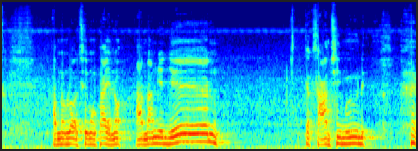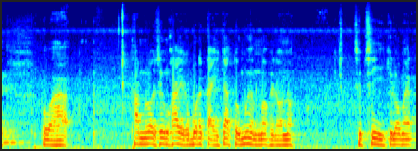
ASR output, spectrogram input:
ำทำน้ำร้อนเชื่อมังไพ่เนาะอาบน้ำเย็นๆจากสามสี่มือนี่เพราะว่าทำน้ำร้อนเชื่อมังไพ่กับบริไก่จากตัวเมืองเนาะพี่น้องเนาะ สิบสี่กิโลเมตร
